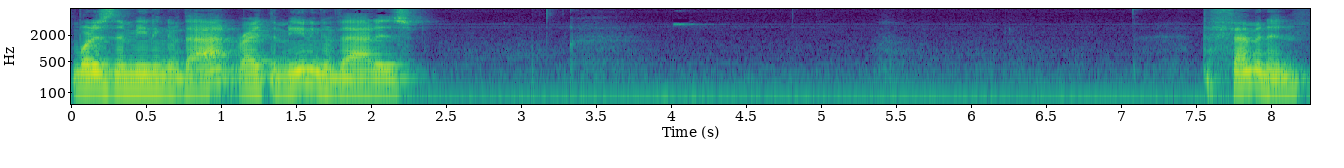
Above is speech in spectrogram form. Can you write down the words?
what is the meaning of that, right? The meaning of that is the feminine,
